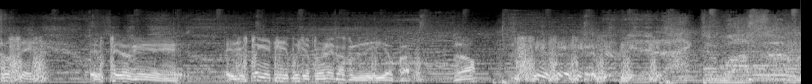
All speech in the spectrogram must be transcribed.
No sé, espero que... En España tiene mucho problema con el idioma, ¿no?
